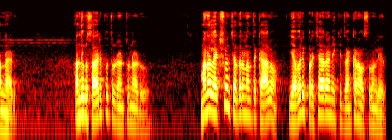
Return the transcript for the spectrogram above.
అన్నాడు. అందుకు సారిపుత్రుడు అంటున్నాడు మన లక్ష్యం చెదరనంత కాలం ఎవరి ప్రచారానికి జంకన అవసరం లేదు.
